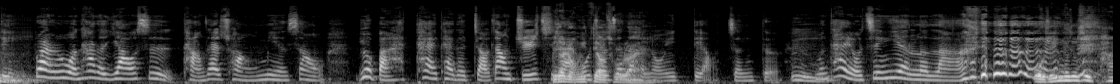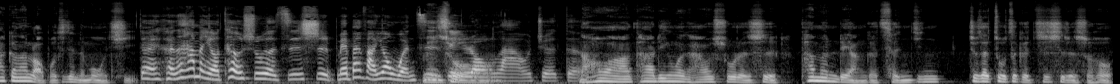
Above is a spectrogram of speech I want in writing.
顶。嗯、不然如果他的腰是躺在床面上，又把太太的脚这样举起来，我觉得真的很容易掉，真的。嗯，我们太有经验了啦。我觉得应该就是他跟他老婆之间的默契。对，可能他们有特殊的姿势，没办法用文字形容啦。我觉得。然后啊，他另外一个还要说的是，他们两个曾经。就在做这个姿势的时候，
